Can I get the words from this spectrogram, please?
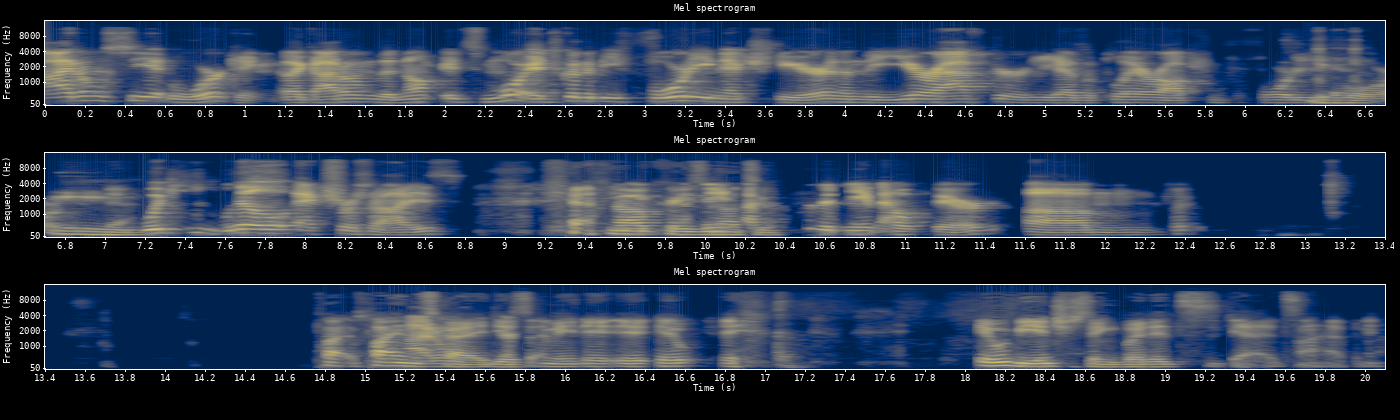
I don't see it working. Like I don't. The num. It's more. It's going to be forty next year, and then the year after he has a player option for forty-four, Mm. which he will exercise. Yeah, he'd Um, crazy I not to. I put the name out there. Um, but Pie, pie in the I sky ideas. I mean, it it, it it it would be interesting, but it's yeah, it's not happening.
